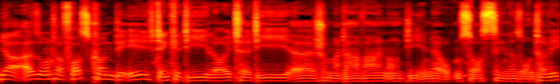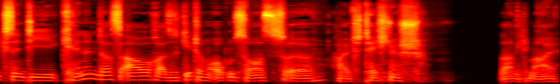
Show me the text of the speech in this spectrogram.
Ja, also unter frostcon.de, ich denke, die Leute, die äh, schon mal da waren und die in der Open Source Szene so unterwegs sind, die kennen das auch. Also es geht um Open Source äh, halt technisch, sage ich mal.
